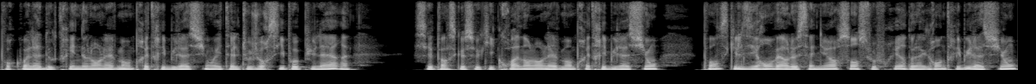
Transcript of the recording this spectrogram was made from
Pourquoi la doctrine de l'enlèvement pré-tribulation est-elle toujours si populaire? C'est parce que ceux qui croient dans l'enlèvement pré-tribulation pensent qu'ils iront vers le Seigneur sans souffrir de la grande tribulation.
